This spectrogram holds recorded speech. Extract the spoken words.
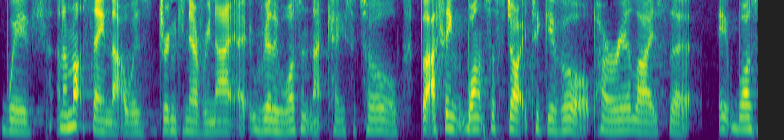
with and i'm not saying that i was drinking every night it really wasn't that case at all. But i think once i started to give up i realized that it was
